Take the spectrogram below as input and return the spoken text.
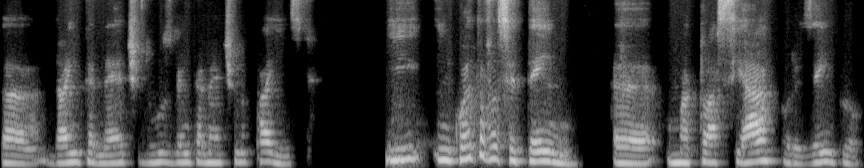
da, da internet, do uso da internet no país. E enquanto você tem é, uma classe A, por exemplo,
